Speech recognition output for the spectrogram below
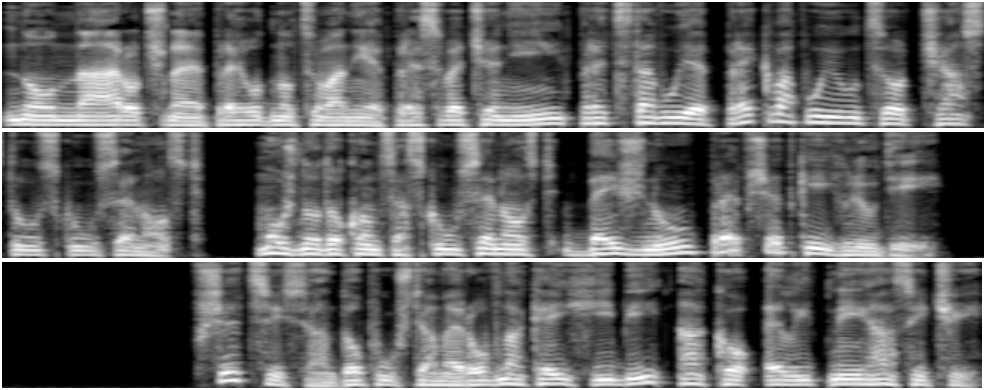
No náročné prehodnocovanie presvedčení predstavuje prekvapujúco častú skúsenosť, možno dokonca skúsenosť bežnú pre všetkých ľudí. Všetci sa dopúšťame rovnakej chyby ako elitní hasiči,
